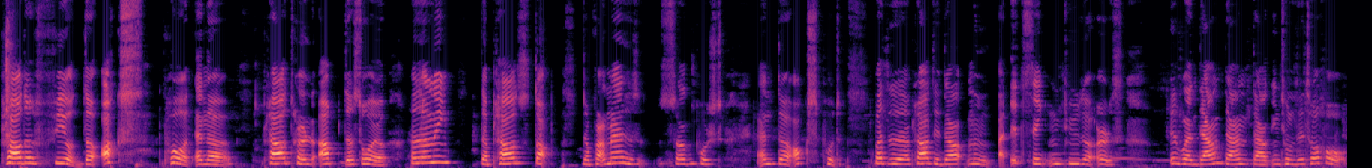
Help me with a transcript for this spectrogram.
plow the field. The ox pulled, and the plow turned up the soil. Suddenly, the plow stopped. The farmer's son pushed, and the ox pulled. But the plow did not move. It sank into the earth. It went down, down, down into a little hole.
